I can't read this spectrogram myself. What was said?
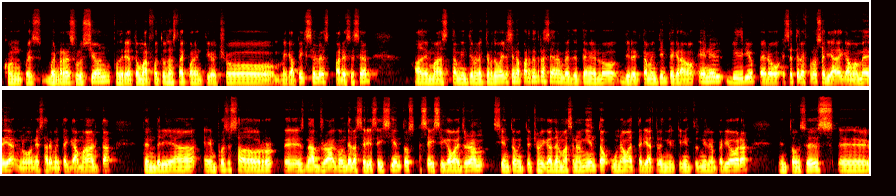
con pues, buena resolución, podría tomar fotos hasta de 48 megapíxeles, parece ser Además, también tiene un lector de huellas en la parte trasera en vez de tenerlo directamente integrado en el vidrio, pero este teléfono sería de gama media, no necesariamente gama alta. Tendría eh, un procesador eh, Snapdragon de la serie 600, 6 GB de RAM, 128 GB de almacenamiento, una batería de 3500 mAh. Entonces, eh,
